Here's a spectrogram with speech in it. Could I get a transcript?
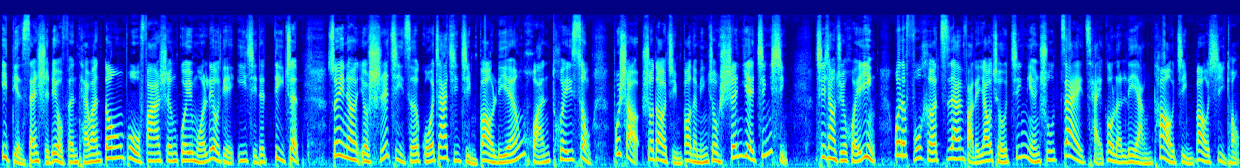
一点三十六分，台湾东部发生规模六点一级的地震，所以呢，有十几则国家级警报连环推送，不少收到警报的民众深夜惊醒。气象局回应，为了符合治安法的要求，今年初再采购了两套警报系统，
